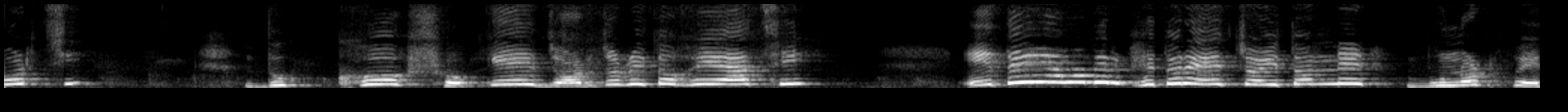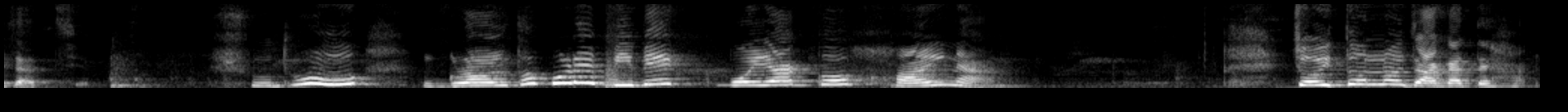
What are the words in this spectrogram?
করছি, দুঃখ শোকে জর্জরিত হয়ে আছি, এতেই আমাদের ভেতরে চৈতন্যের বুনট হয়ে যাচ্ছে। শুধু গ্রন্থ পড়ে বিবেক বৈরাগ্য হয় না, চৈতন্য জাগাতে হয়,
